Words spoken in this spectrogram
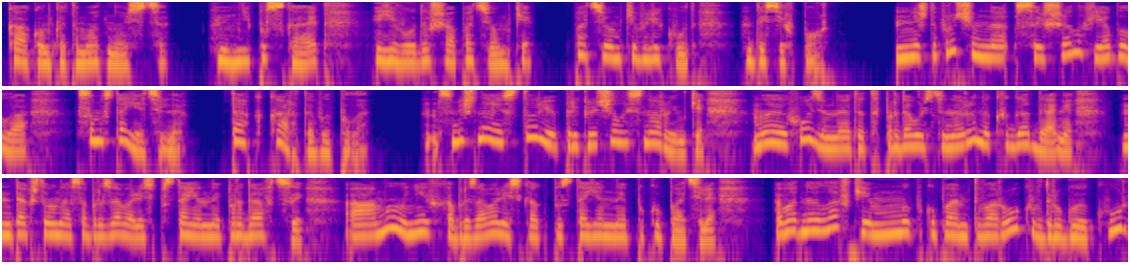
как он к этому относится. Не пускает, его душа потемки. Потемки влекут до сих пор. Между прочим, на Сейшелах я была самостоятельно. Так карта выпала. Смешная история приключилась на рынке. Мы ходим на этот продовольственный рынок годами, так что у нас образовались постоянные продавцы, а мы у них образовались как постоянные покупатели. В одной лавке мы покупаем творог, в другой кур,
